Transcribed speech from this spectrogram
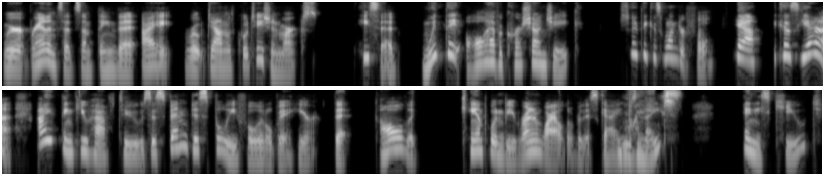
where Brandon said something that I wrote down with quotation marks. He said, Wouldn't they all have a crush on Jake? Which I think is wonderful. Yeah. Because, yeah, I think you have to suspend disbelief a little bit here that all the camp wouldn't be running wild over this guy He's Right. nice and he's cute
